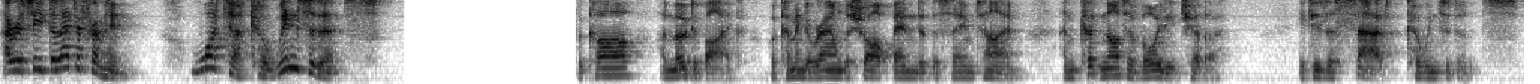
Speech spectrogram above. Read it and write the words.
I received a letter from him. What a coincidence! The car and motorbike were coming around the sharp bend at the same time and could not avoid each other. It is a sad coincidence.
